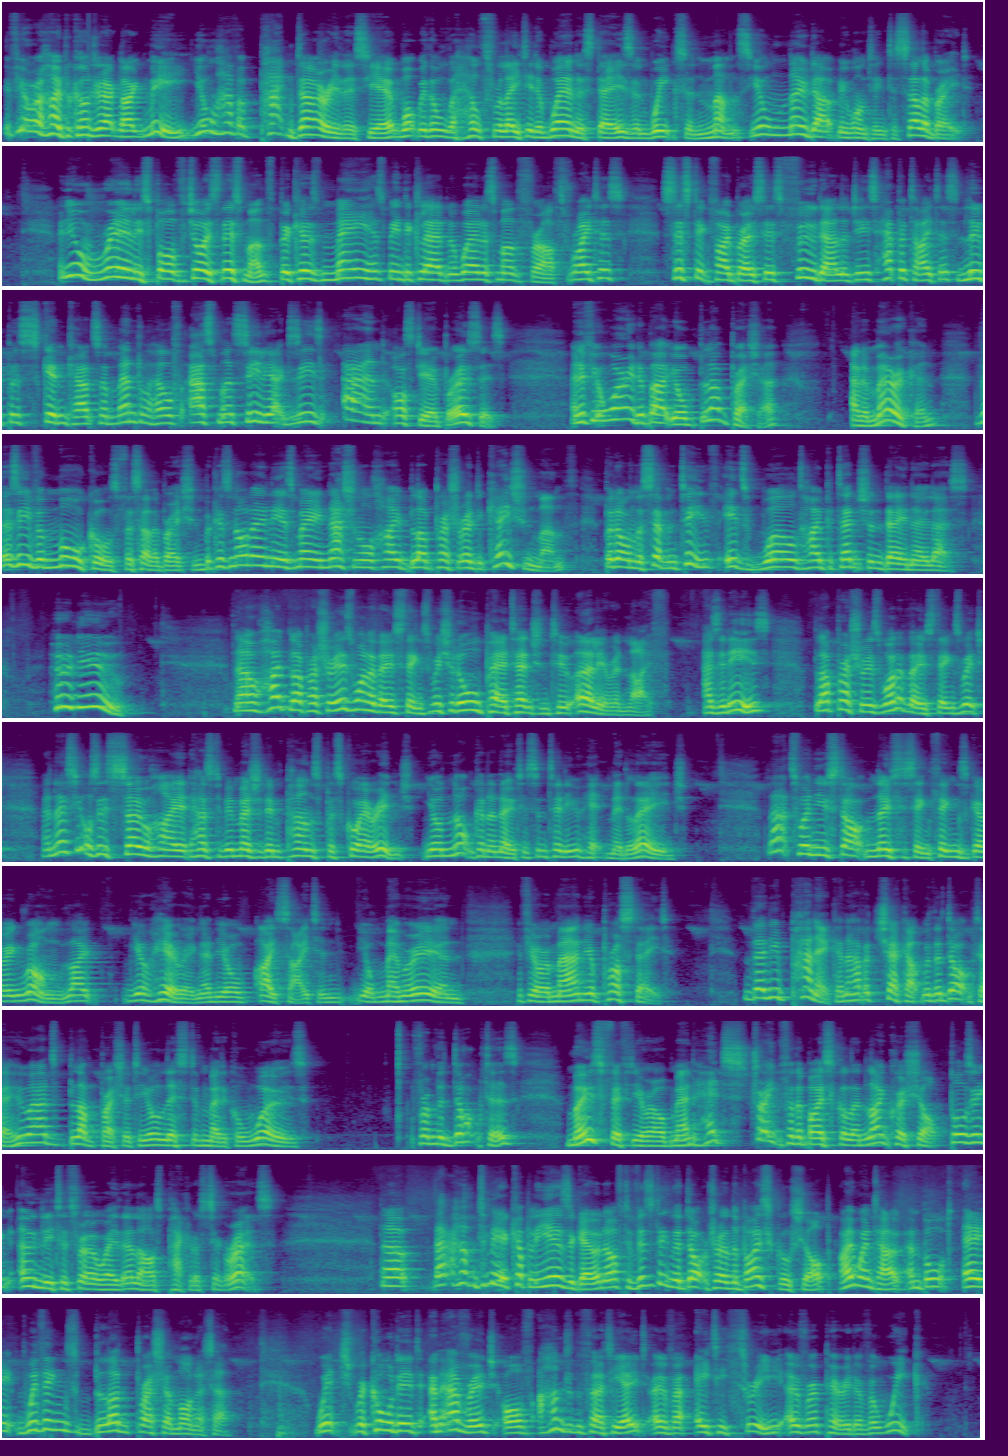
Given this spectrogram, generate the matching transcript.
If you're a hypochondriac like me, you'll have a packed diary this year, what with all the health related awareness days and weeks and months, you'll no doubt be wanting to celebrate. And you're really spoilt for choice this month because May has been declared an awareness month for arthritis, cystic fibrosis, food allergies, hepatitis, lupus, skin cancer, mental health, asthma, celiac disease, and osteoporosis. And if you're worried about your blood pressure, an American, there's even more cause for celebration because not only is May National High Blood Pressure Education Month, but on the 17th it's World Hypertension Day no less. Who knew? Now, high blood pressure is one of those things we should all pay attention to earlier in life. As it is, blood pressure is one of those things which, unless yours is so high it has to be measured in pounds per square inch, you're not going to notice until you hit middle age. That's when you start noticing things going wrong, like your hearing and your eyesight and your memory, and if you're a man, your prostate. Then you panic and have a checkup with a doctor who adds blood pressure to your list of medical woes. From the doctors, most 50 year old men head straight for the bicycle and lycra shop, pausing only to throw away their last packet of cigarettes. Now, that happened to me a couple of years ago, and after visiting the doctor and the bicycle shop, I went out and bought a Withings blood pressure monitor, which recorded an average of 138 over 83 over a period of a week.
